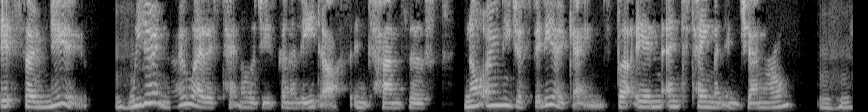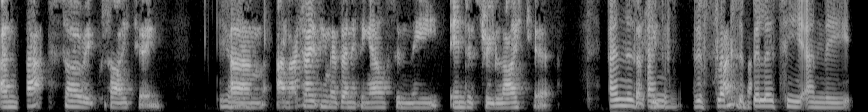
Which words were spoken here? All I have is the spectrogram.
it's so new. Mm-hmm. we don't know where this technology is going to lead us in terms of not only just video games but in entertainment in general. Mm-hmm. and that's so exciting. Yeah. um and i don't think there's anything else in the industry like it and there's and the flexibility and the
